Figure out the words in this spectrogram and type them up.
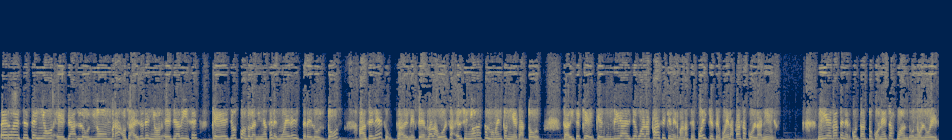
Pero ese señor, ella lo nombra, o sea, ese señor, ella dice que ellos cuando la niña se le muere, entre los dos, hacen eso, o sea, de meterla a la bolsa. El señor hasta el momento niega todo. O sea, dice que, que un día él llegó a la casa y que mi hermana se fue y que se fue de la casa con la niña niega tener contacto con ella cuando no lo es.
